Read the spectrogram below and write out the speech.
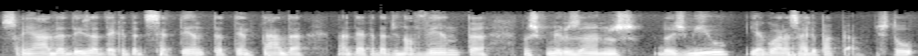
sonhada desde a década de 70, tentada na década de 90, nos primeiros anos 2000 e agora sai do papel. Estou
